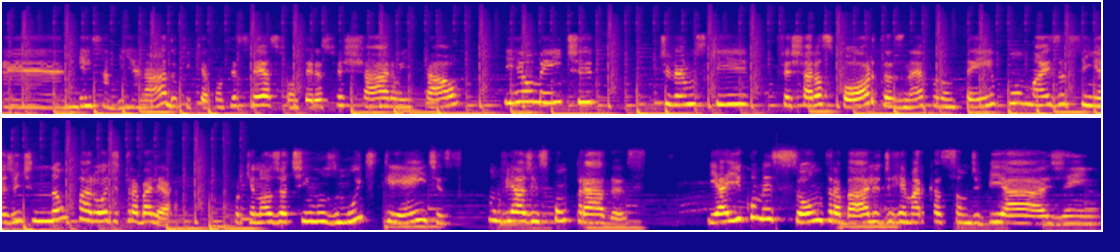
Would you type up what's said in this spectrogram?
É, ninguém sabia nada o que, que ia acontecer, as fronteiras fecharam e tal. E realmente tivemos que fechar as portas, né, por um tempo, mas assim, a gente não parou de trabalhar, porque nós já tínhamos muitos clientes com viagens compradas. E aí começou um trabalho de remarcação de viagem,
